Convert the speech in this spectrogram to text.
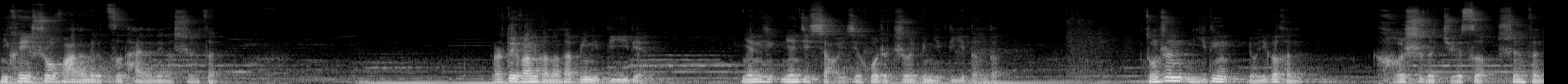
你可以说话的那个姿态的那个身份，而对方可能他比你低一点，年纪年纪小一些，或者职位比你低等等。总之，你一定有一个很合适的角色身份，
